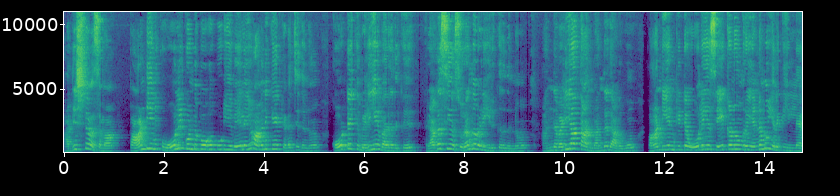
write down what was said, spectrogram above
அதிர்ஷ்டவசமா பாண்டியனுக்கு ஓலை கொண்டு போகக்கூடிய வேலையும் அவனுக்கே கிடைச்சதுன்னும் கோட்டைக்கு வெளியே வர்றதுக்கு ரகசிய சுரங்க வழி இருக்கிறதுன்னும் அந்த வழியா தான் வந்ததாகவும் பாண்டியன் கிட்ட ஓலைய சேர்க்கணுங்கிற எண்ணமும் எனக்கு இல்லை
